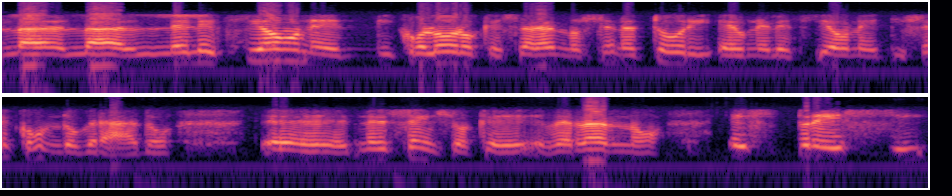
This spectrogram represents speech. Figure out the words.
la, la, l'elezione di coloro che saranno senatori è un'elezione di secondo grado, eh, nel senso che verranno espressi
